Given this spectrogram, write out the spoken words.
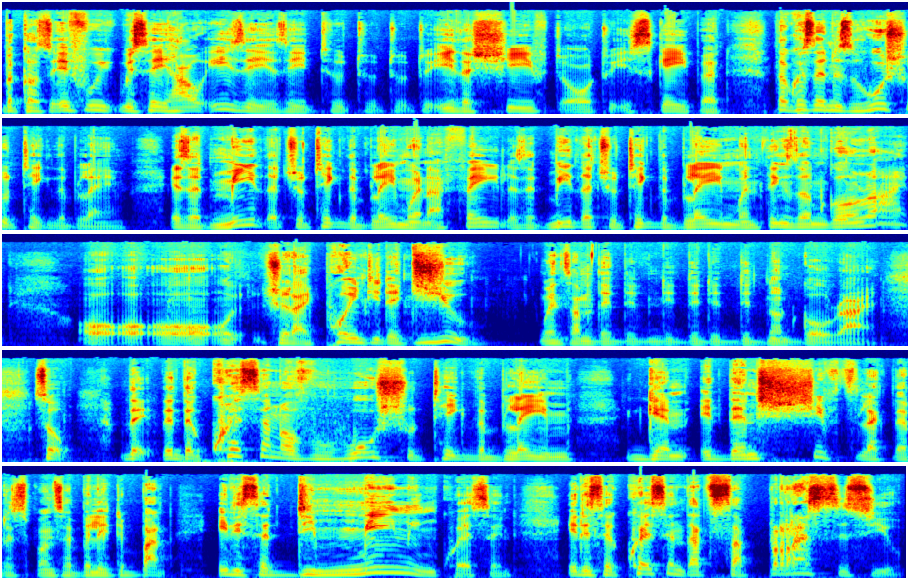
Because if we, we say how easy is it to, to, to, to either shift or to escape it, the question is who should take the blame? Is it me that should take the blame when I fail? Is it me that should take the blame when things don't go right? Or, or, or should I point it at you when something did, did, did, not go right. So the, the, the question of who should take the blame, again, it then shifts like the responsibility, but it is a demeaning question. It is a question that suppresses you.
